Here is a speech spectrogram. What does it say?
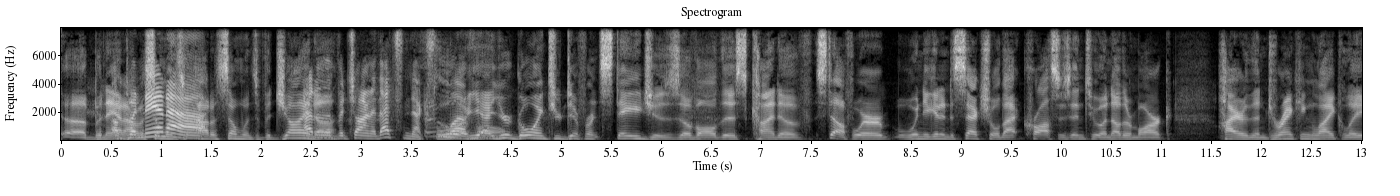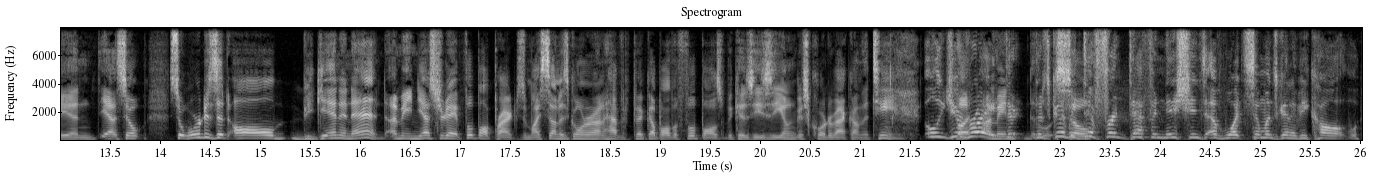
uh, banana, Out, of someone's, out of someone's vagina. Out of the vagina. That's next level. yeah, you're going through different stages of all this kind of stuff where when you get into sexual, that crosses into another mark higher than drinking likely and yeah so so where does it all begin and end i mean yesterday at football practice my son is going around having to pick up all the footballs because he's the youngest quarterback on the team Well, you're But, I right. mean, There- there's going to so- be different definitions of what someone's going to be called.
